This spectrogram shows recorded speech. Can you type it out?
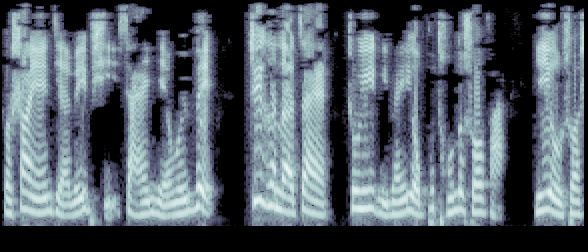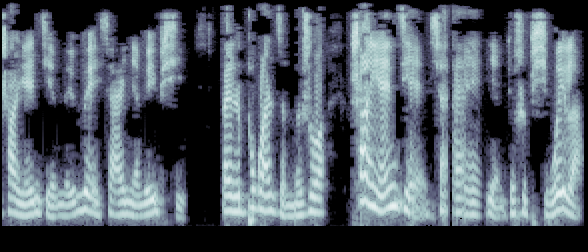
说上眼睑为脾，下眼睑为胃。这个呢，在中医里面也有不同的说法，也有说上眼睑为胃，下眼睑为脾。但是不管怎么说，上眼睑、下眼睑就是脾胃了，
